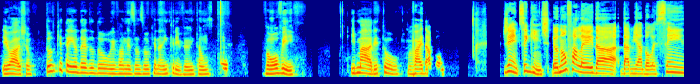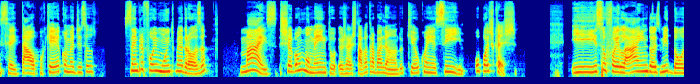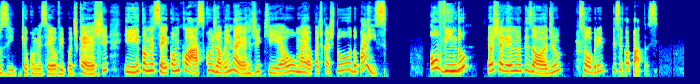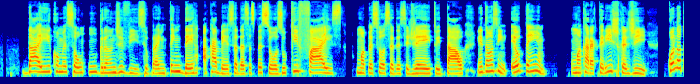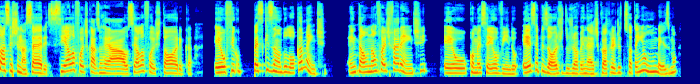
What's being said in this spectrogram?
Eu acho. Tudo que tem o dedo do Ivan Mizanzuki, né? É incrível. Então, vão ouvir. E Mari, tu? Vai dar bom. Gente, seguinte, eu não falei da, da minha adolescência e tal, porque, como eu disse, eu sempre fui muito medrosa. Mas chegou um momento, eu já estava trabalhando, que eu conheci o podcast. E isso foi lá em 2012 que eu comecei a ouvir podcast. E comecei com um clássico Jovem Nerd, que é o maior podcast do, do país. Ouvindo, eu cheguei no episódio sobre psicopatas. Daí começou um grande vício para entender a cabeça dessas pessoas, o que faz uma pessoa ser desse jeito e tal. Então, assim, eu tenho uma característica de quando eu tô assistindo a série, se ela for de caso real, se ela for histórica, eu fico pesquisando loucamente. Então, não foi diferente. Eu comecei ouvindo esse episódio do Jovem Nerd, que eu acredito só tenha um mesmo.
